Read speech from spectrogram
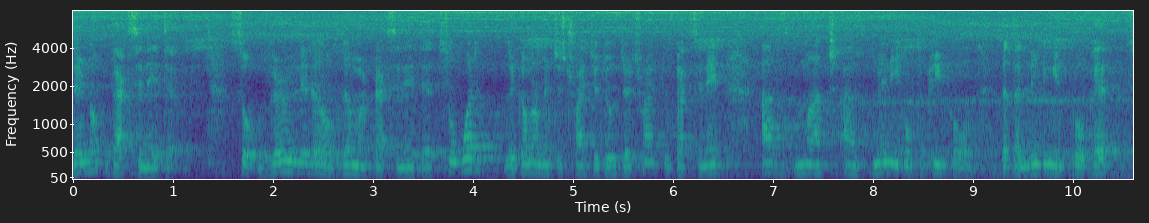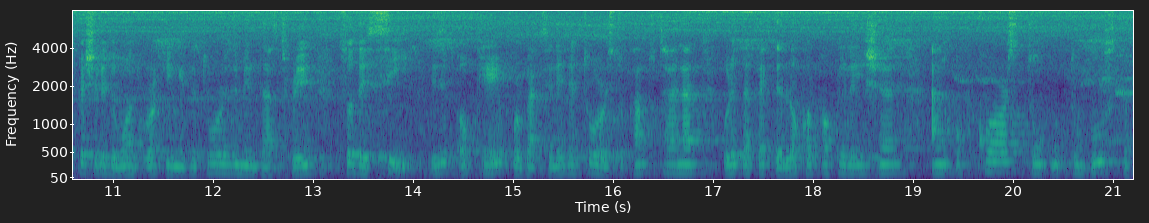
they're not vaccinated. So very little of them are vaccinated. So what the government is trying to do, they're trying to vaccinate as much as many of the people that are living in Phuket, especially the ones working in the tourism industry, so they see, is it okay for vaccinated tourists to come to Thailand? Will it affect the local population? And of course, to, to boost the,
